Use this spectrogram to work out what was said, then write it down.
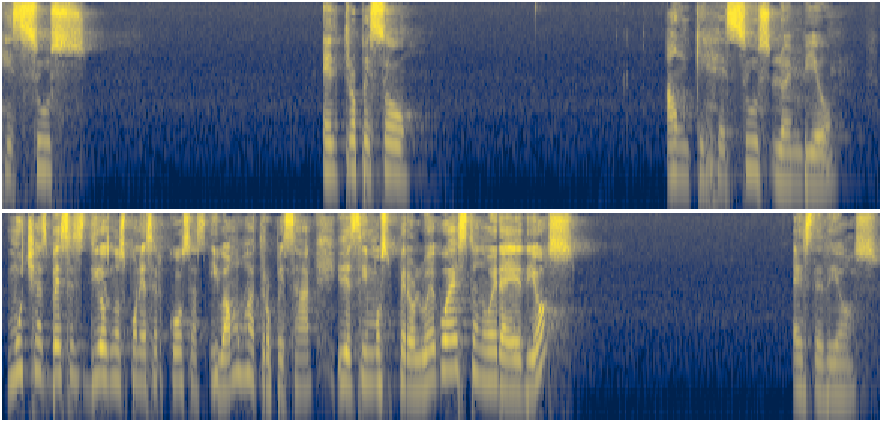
Jesús. Él tropezó, aunque Jesús lo envió. Muchas veces Dios nos pone a hacer cosas y vamos a tropezar y decimos, pero luego esto no era de Dios. Es de Dios.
